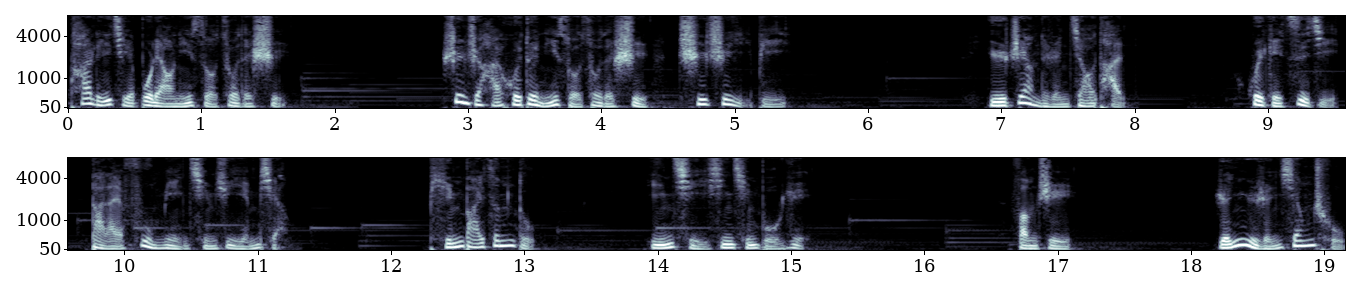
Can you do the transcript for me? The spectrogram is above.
他理解不了你所做的事，甚至还会对你所做的事嗤之以鼻。与这样的人交谈。会给自己带来负面情绪影响，平白增堵，引起心情不悦。方知，人与人相处，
